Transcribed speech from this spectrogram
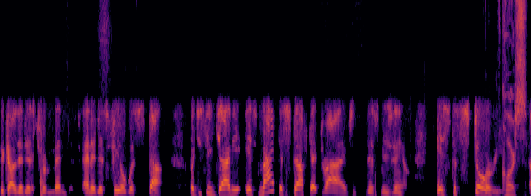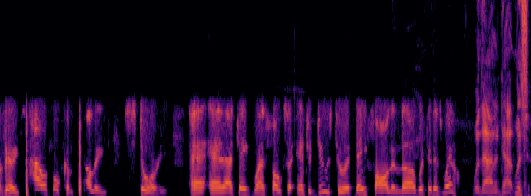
because it is tremendous and it is filled with stuff. But you see, Johnny, it's not the stuff that drives this museum. It's the story. Of course. A very powerful, compelling story. And, and I think once folks are introduced to it, they fall in love with it as well. Without a doubt. Listen,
